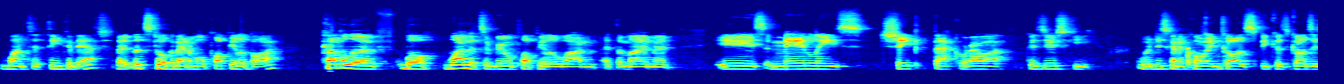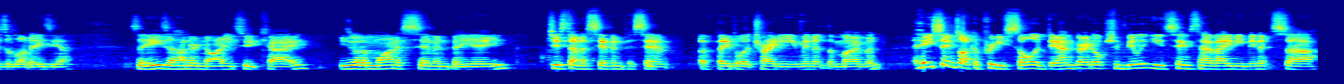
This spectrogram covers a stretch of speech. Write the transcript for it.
one to think about. But let's talk about a more popular buy. A couple of, well, one that's a real popular one at the moment is Manly's cheap back rower, Gosiewski. We're just going to call him Goz because Goz is a lot easier. So he's 192k. He's got a minus 7 BE. Just under 7% of people are trading him in at the moment. He seems like a pretty solid downgrade option, Billy. He seems to have 80 minutes. Uh,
